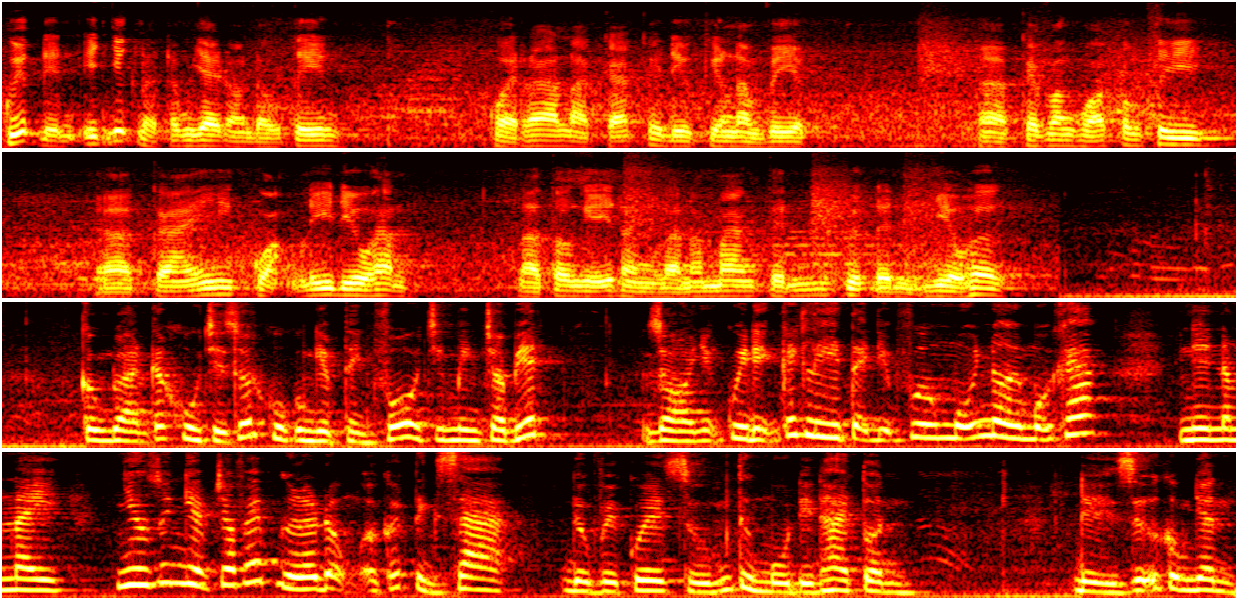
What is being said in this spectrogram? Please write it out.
quyết định ít nhất là trong giai đoạn đầu tiên ngoài ra là các cái điều kiện làm việc à, cái văn hóa công ty à, cái quản lý điều hành là tôi nghĩ rằng là nó mang tính quyết định nhiều hơn Công đoàn các khu chế xuất khu công nghiệp thành phố Hồ Chí Minh cho biết, do những quy định cách ly tại địa phương mỗi nơi mỗi khác, nên năm nay nhiều doanh nghiệp cho phép người lao động ở các tỉnh xa được về quê sớm từ 1 đến 2 tuần. Để giữ công nhân,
